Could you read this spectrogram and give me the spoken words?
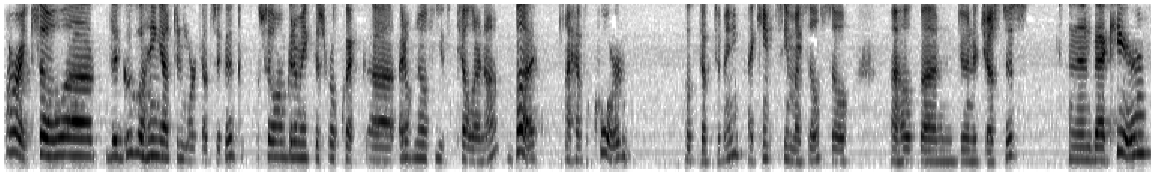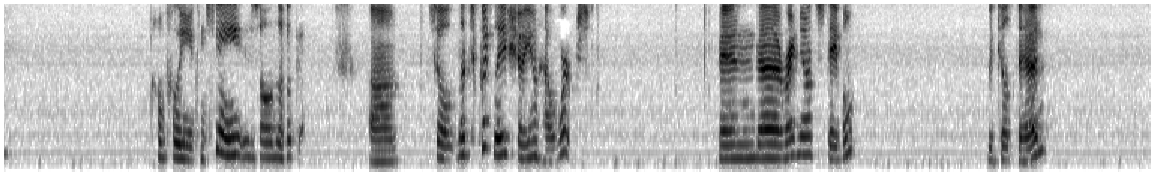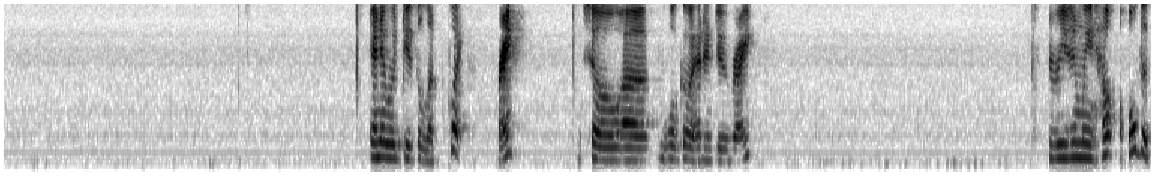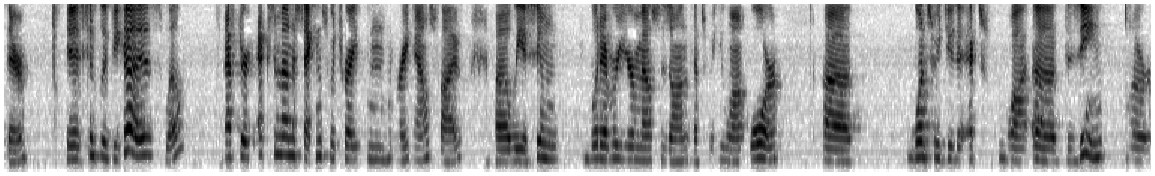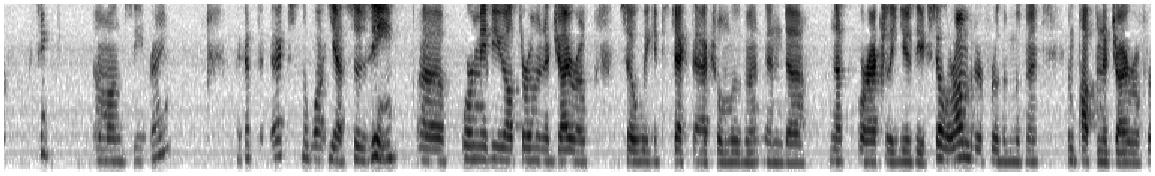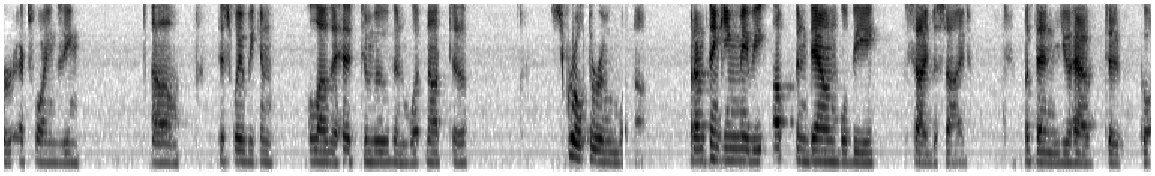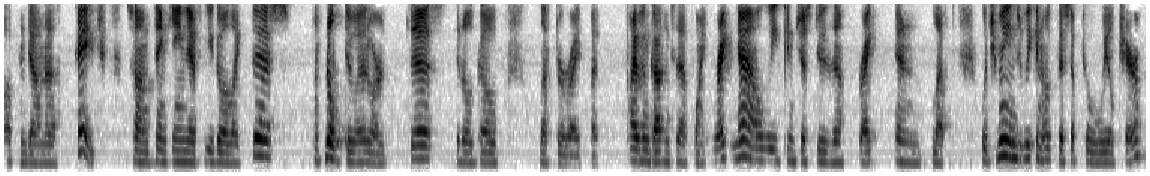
Alright, so uh, the Google Hangout didn't work out so good, so I'm going to make this real quick. Uh, I don't know if you can tell or not, but I have a cord hooked up to me. I can't see myself, so I hope I'm doing it justice. And then back here, hopefully you can see, is all the hookup. Um, so let's quickly show you how it works. And uh, right now it's stable. We tilt the head. And it would do the left click, right? So uh, we'll go ahead and do right. The reason we hold it there is simply because, well, after X amount of seconds, which right right now is five, uh, we assume whatever your mouse is on, that's what you want. Or uh, once we do the X, Y, uh, the Z, or I think I'm on Z, right? I got the X and the Y. Yeah, so Z, uh, or maybe I'll throw in a gyro so we can detect the actual movement and uh, not, or actually use the accelerometer for the movement and pop in a gyro for X, Y, and Z. Um, this way we can allow the head to move and whatnot to scroll through and whatnot. But I'm thinking maybe up and down will be side to side. But then you have to go up and down a page. So I'm thinking if you go like this, it'll do it, or this, it'll go left or right, but I haven't gotten to that point. Right now, we can just do the right and left, which means we can hook this up to a wheelchair.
